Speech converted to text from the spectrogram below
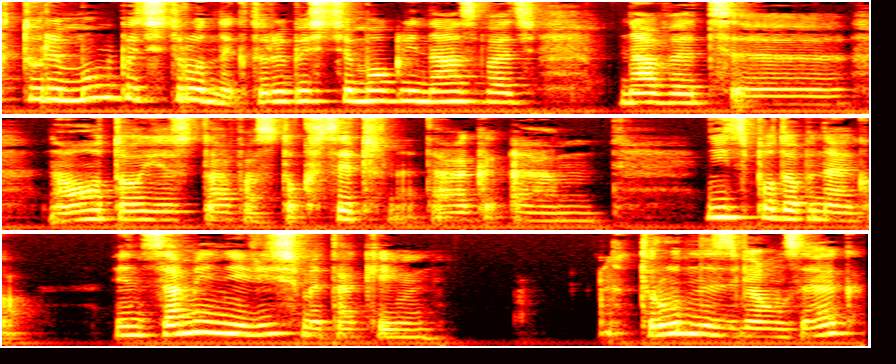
który mógł być trudny, który byście mogli nazwać nawet, e, no to jest dla Was toksyczne, tak? Nic podobnego. Więc zamieniliśmy taki trudny związek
